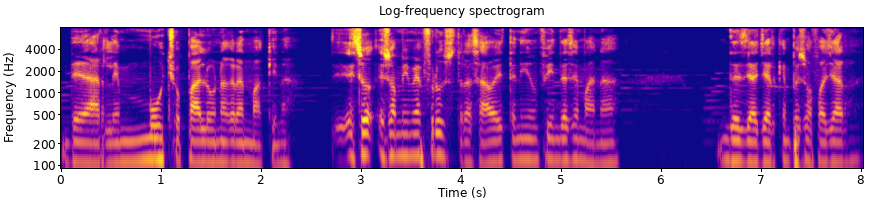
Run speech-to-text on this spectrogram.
de darle mucho palo a una gran máquina. Eso, eso a mí me frustra, ¿sabe? He tenido un fin de semana desde ayer que empezó a fallar.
